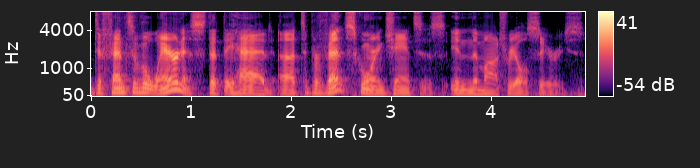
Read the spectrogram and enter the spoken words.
defensive awareness that they had uh, to prevent scoring chances in the Montreal series.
